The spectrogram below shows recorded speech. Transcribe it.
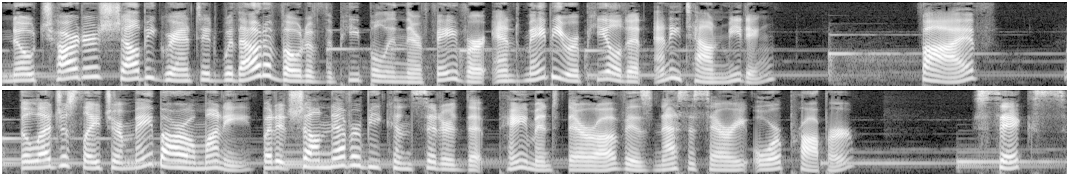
No charters shall be granted without a vote of the people in their favor and may be repealed at any town meeting. 5. The legislature may borrow money, but it shall never be considered that payment thereof is necessary or proper. 6.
